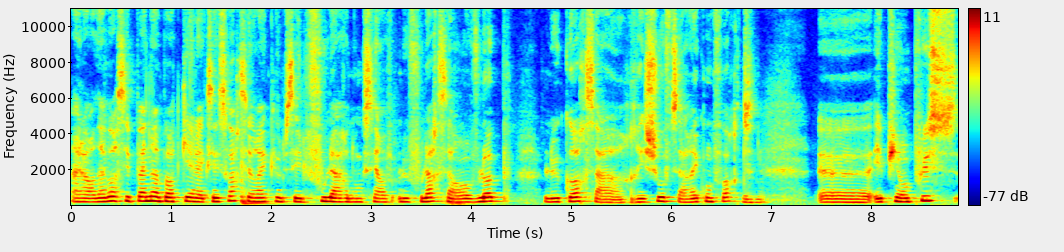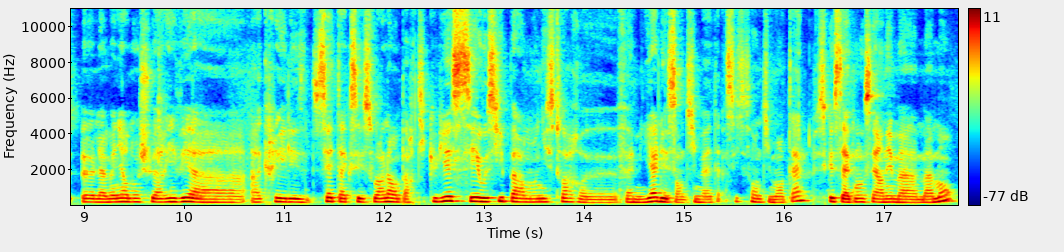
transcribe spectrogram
Alors d'abord, c'est pas n'importe quel accessoire, c'est vrai que c'est le foulard. Donc c'est le foulard, ça enveloppe le corps, ça réchauffe, ça réconforte. Mhm. et puis en plus, la manière dont je suis arrivée à, créer les, cet accessoire-là en particulier, c'est aussi par mon histoire familiale et sentimentale, puisque ça concernait ma maman.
